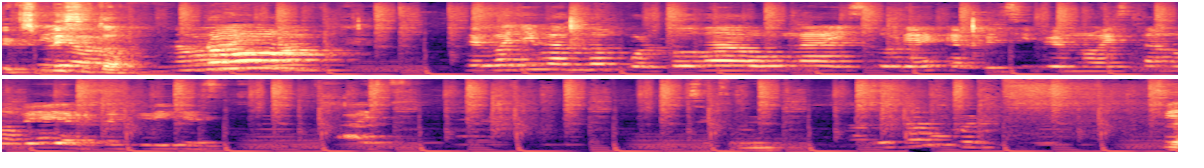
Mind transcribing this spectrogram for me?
Explícito. No, se va llevando por toda una historia que al principio no es tan obvia y de repente dices, ay, Exactamente. Está muy bueno. Sí, sí,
